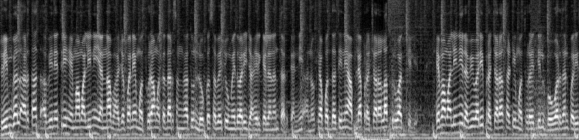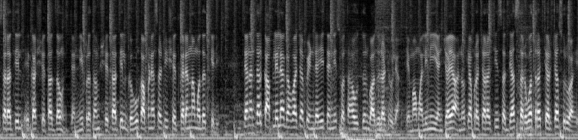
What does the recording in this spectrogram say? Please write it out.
ड्रीमगर्ल अर्थात अभिनेत्री हेमा मालिनी यांना भाजपने मथुरा मतदारसंघातून लोकसभेची उमेदवारी जाहीर केल्यानंतर त्यांनी अनोख्या पद्धतीने आपल्या प्रचाराला सुरुवात केली. हेमा मालिनी रविवारी प्रचारासाठी मथुरेतील गोवर्धन परिसरातील एका शेतात जाऊन त्यांनी प्रथम शेतातील गहू कापण्यासाठी शेतकऱ्यांना मदत केली. त्यानंतर कापलेल्या गव्हाच्या पेंड्याही त्यांनी स्वतः उचलून बाजूला ठेवल्या. हेमा मालिनी यांच्या या अनोख्या प्रचाराची सध्या सर्वत्र चर्चा सुरू आहे.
